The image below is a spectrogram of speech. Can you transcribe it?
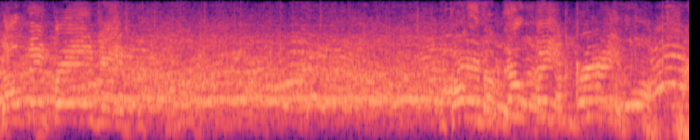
Don't be afraid, crazy. We're talking about this. Don't be afraid.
